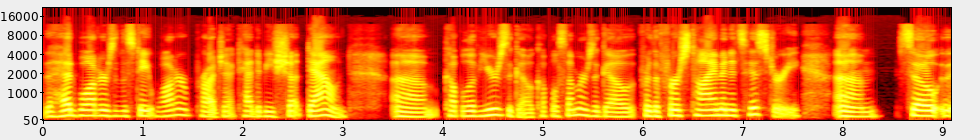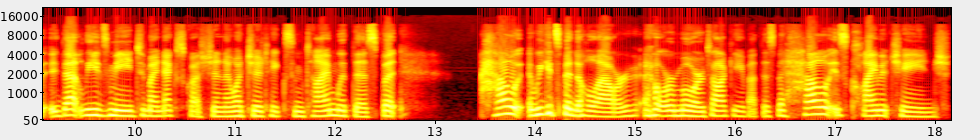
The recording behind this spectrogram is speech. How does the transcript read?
the headwaters of the State Water Project had to be shut down um, a couple of years ago, a couple summers ago, for the first time in its history. Um, so that leads me to my next question. I want you to take some time with this, but how we could spend a whole hour or more talking about this, but how is climate change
